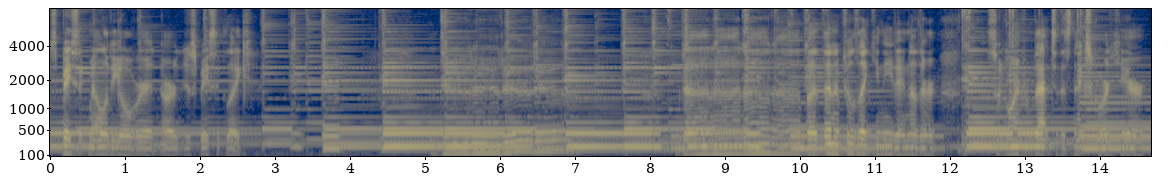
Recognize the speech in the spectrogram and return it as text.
just basic melody over it or just basic like but then it feels like you need another so going from that to this next chord here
